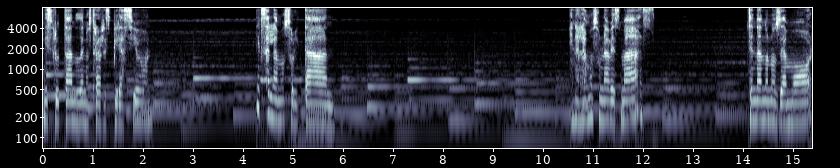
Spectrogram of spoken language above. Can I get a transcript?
disfrutando de nuestra respiración exhalamos soltando. Inhalamos una vez más, llenándonos de amor.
